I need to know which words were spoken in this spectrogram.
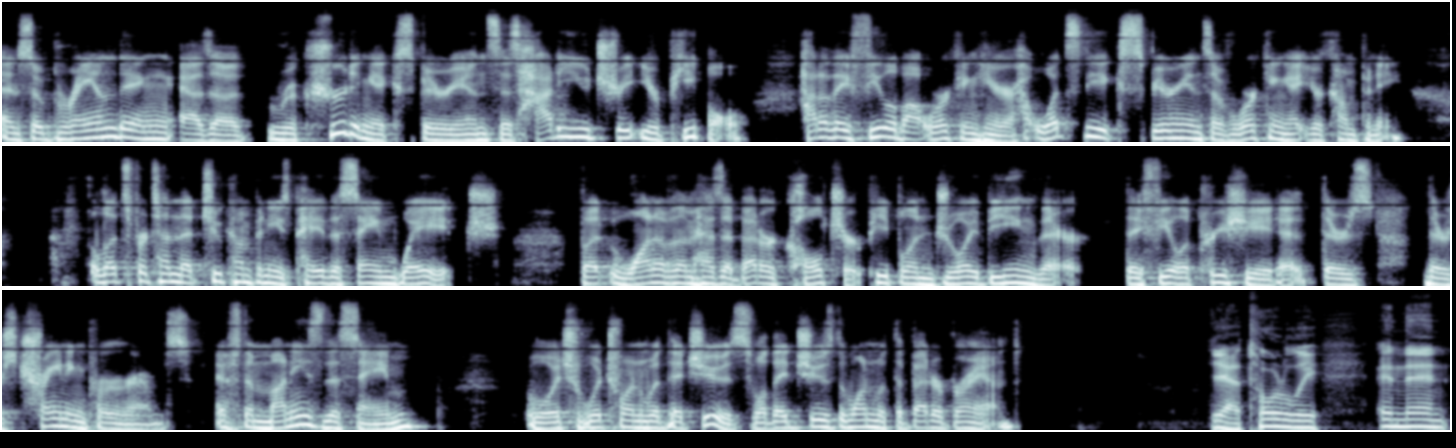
And so branding as a recruiting experience is how do you treat your people? How do they feel about working here? What's the experience of working at your company? Let's pretend that two companies pay the same wage, but one of them has a better culture. People enjoy being there. They feel appreciated. There's there's training programs. If the money's the same which which one would they choose? Well they'd choose the one with the better brand. Yeah totally. And then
